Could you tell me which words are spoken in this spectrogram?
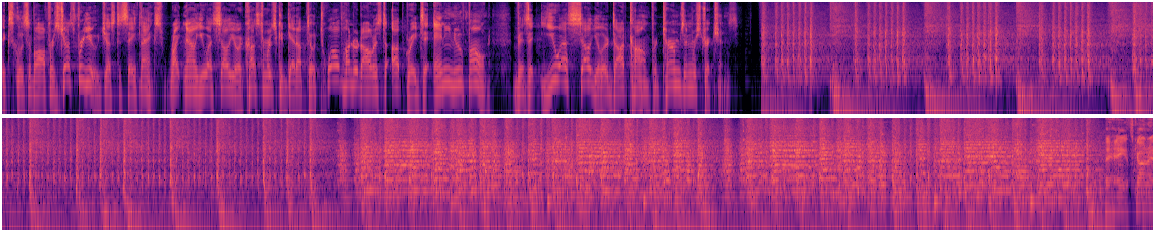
Exclusive offers just for you, just to say thanks. Right now, U.S. Cellular customers could get up to $1,200 to upgrade to any new phone. Visit uscellular.com for terms and restrictions.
